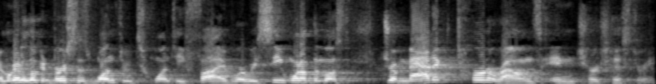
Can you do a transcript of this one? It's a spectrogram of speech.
And we're going to look at verses 1 through 25, where we see one of the most dramatic turnarounds in church history.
